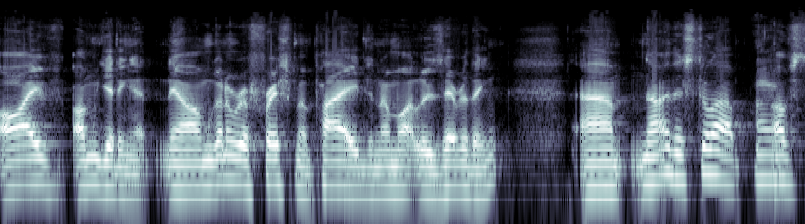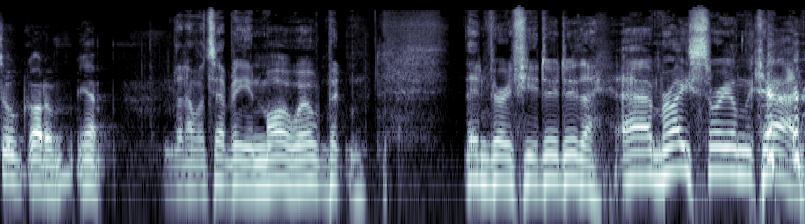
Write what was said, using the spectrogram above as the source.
I've I'm getting it now. I'm going to refresh my page and I might lose everything. Um, no, they're still up. Oh. I've still got them. Yep. don't know what's happening in my world, but then very few do, do they? Um, race three on the card.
